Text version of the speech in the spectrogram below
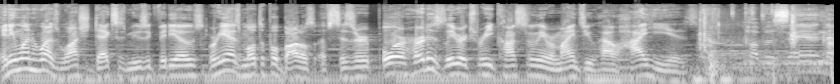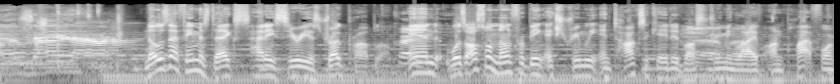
Anyone who has watched Dex's music videos, where he has multiple bottles of scissor, or heard his lyrics where he constantly reminds you how high he is, knows that Famous Dex had a serious drug problem, Crazy. and was also known for being extremely intoxicated while Yeah, streaming bro. live on platform.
